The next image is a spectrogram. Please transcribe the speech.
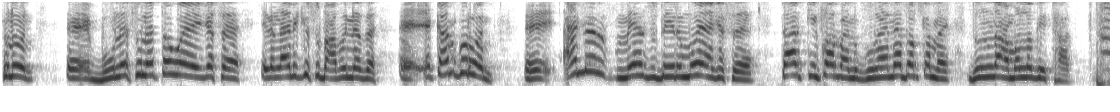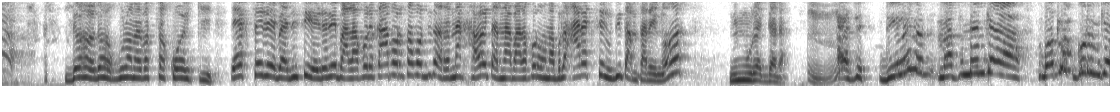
শুনুন এ, ভুলে সুলে তো হয়ে গেছে এটা লাইনে কিছু ভাবুন না যে এ, এক কাম করুন আনের মেয়ে যদি এরম হয়ে গেছে তার কি করবেন? ঘুরাই না দরকার নাই দুটা আমার লগেই থাক। দেহ দেহ গুলামের বাচ্চা কয় কি? এক সাইডে বিয়া দিছি এটারে বালা করে কাপড় চাপড় দিতার না খাওয়াই তার না বালা করে না বলে আরেক সাইড দিতাম তারে ন? নিমুরাজ দাদা। আচ্ছা দিলে না না তো কে বদলাম করুন কে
